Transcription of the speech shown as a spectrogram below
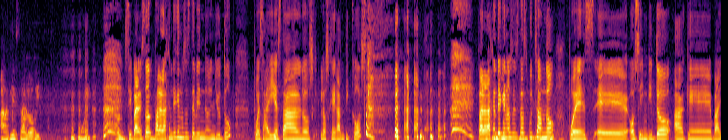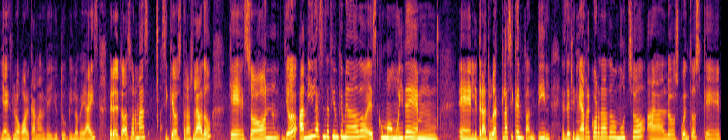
Aquí está Logi. Sí, para esto, para la gente que nos esté viendo en YouTube, pues ahí están los, los giganticos. para la gente que nos está escuchando, pues eh, os invito a que vayáis luego al canal de YouTube y lo veáis. Pero de todas formas, sí que os traslado que son. Yo, a mí la sensación que me ha dado es como muy de. mm, eh, literatura clásica infantil. Es decir, me ha recordado mucho a los cuentos que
